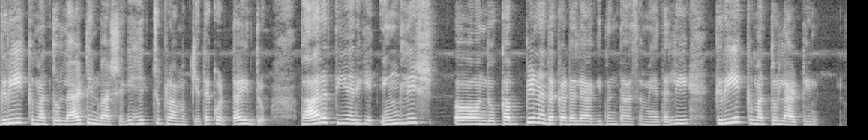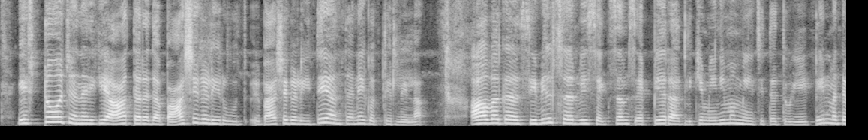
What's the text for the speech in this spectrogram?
ಗ್ರೀಕ್ ಮತ್ತು ಲ್ಯಾಟಿನ್ ಭಾಷೆಗೆ ಹೆಚ್ಚು ಪ್ರಾಮುಖ್ಯತೆ ಕೊಡ್ತಾ ಇದ್ದರು ಭಾರತೀಯರಿಗೆ ಇಂಗ್ಲೀಷ್ ಒಂದು ಕಬ್ಬಿಣದ ಕಡಲೆ ಆಗಿದ್ದಂತಹ ಸಮಯದಲ್ಲಿ ಗ್ರೀಕ್ ಮತ್ತು ಲ್ಯಾಟಿನ್ ಎಷ್ಟೋ ಜನರಿಗೆ ಆ ಥರದ ಭಾಷೆಗಳಿರುವುದು ಭಾಷೆಗಳು ಇದೆ ಅಂತಲೇ ಗೊತ್ತಿರಲಿಲ್ಲ. ಆವಾಗ ಸಿವಿಲ್ ಸರ್ವಿಸ್ ಎಕ್ಸಾಮ್ಸ್ ಎಪಿಯರ್ ಆಗಲಿಕ್ಕೆ ಮಿನಿಮಮ್ ಏಜ್ ಇದ್ದದ್ದು ಏಯ್ಟೀನ್, ಮತ್ತು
